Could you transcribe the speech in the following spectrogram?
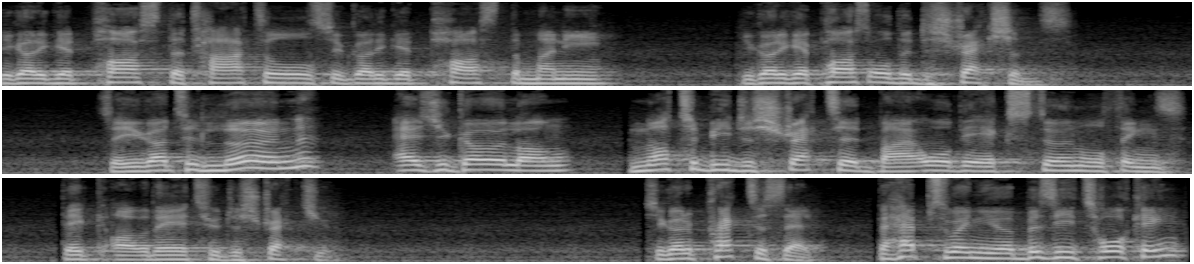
You've got to get past the titles. You've got to get past the money. You've got to get past all the distractions. So you've got to learn as you go along not to be distracted by all the external things that are there to distract you. So you've got to practice that. Perhaps when you're busy talking,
